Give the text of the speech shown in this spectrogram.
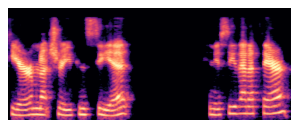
here. I'm not sure you can see it. Can you see that up there?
